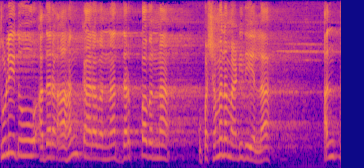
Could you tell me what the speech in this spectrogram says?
ತುಳಿದು ಅದರ ಅಹಂಕಾರವನ್ನು, ದರ್ಪವನ್ನು ಉಪಶಮನ ಮಾಡಿದೆಯಲ್ಲ, ಅಂಥ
